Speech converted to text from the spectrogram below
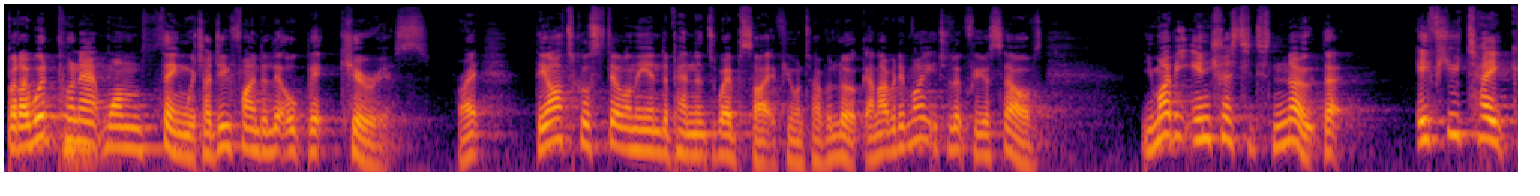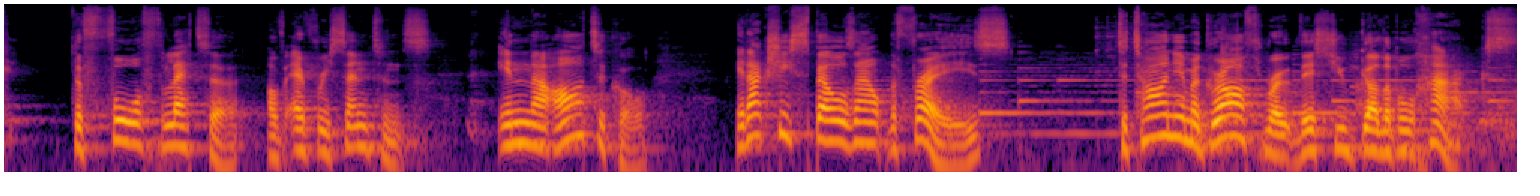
But I would point out one thing which I do find a little bit curious, right? The article's still on the Independent's website if you want to have a look, and I would invite you to look for yourselves. You might be interested to note that if you take the fourth letter of every sentence in that article, it actually spells out the phrase Titania McGrath wrote this, you gullible hacks.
